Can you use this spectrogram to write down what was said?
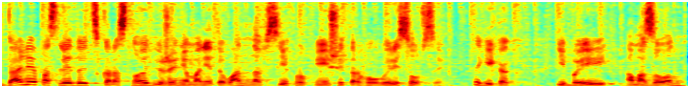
Далее последует скоростное движение монеты One на все крупнейшие торговые ресурсы, такие как eBay, Amazon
